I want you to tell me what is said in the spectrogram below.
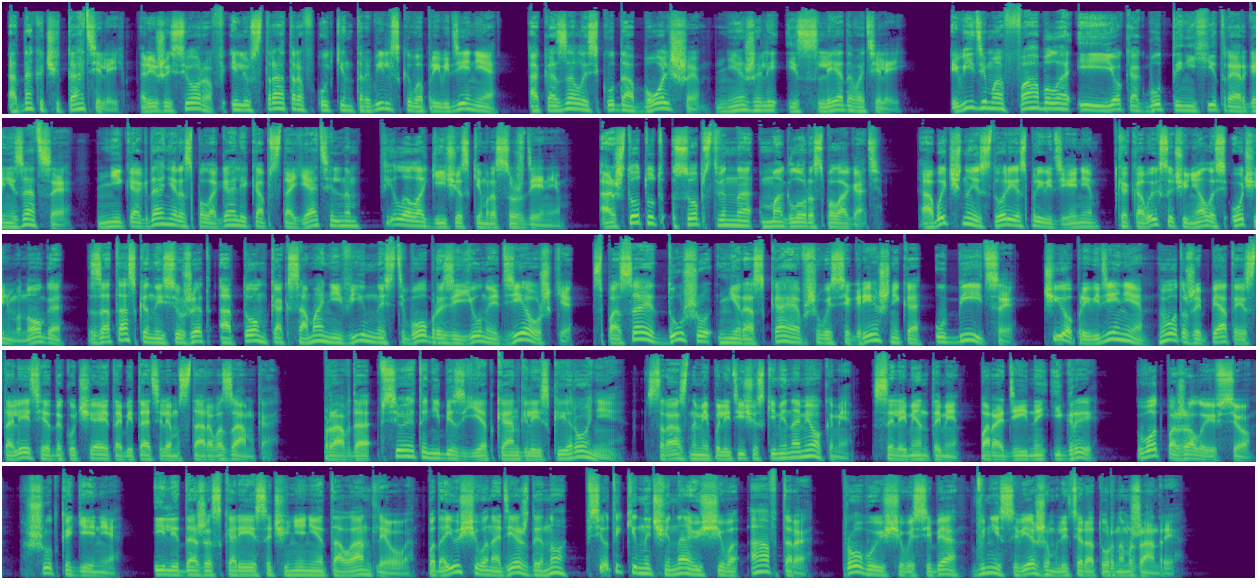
Однако читателей, режиссеров, иллюстраторов у кентервильского привидения оказалось куда больше, нежели исследователей. Видимо, фабула и ее как будто нехитрая организация никогда не располагали к обстоятельным филологическим рассуждениям. А что тут, собственно, могло располагать? Обычная история с привидением, каковых сочинялось очень много, затасканный сюжет о том, как сама невинность в образе юной девушки спасает душу нераскаявшегося грешника, убийцы, чье привидение вот уже пятое столетие докучает обитателям старого замка. Правда, все это не без едкой английской иронии, с разными политическими намеками, с элементами пародийной игры. Вот, пожалуй, и все. Шутка гения. Или даже скорее сочинение талантливого, подающего надежды, но все-таки начинающего автора, пробующего себя в несвежем литературном жанре.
